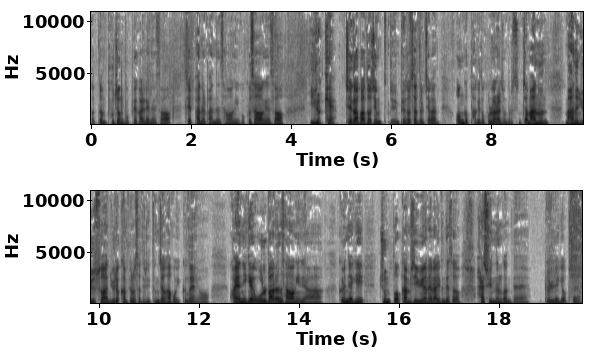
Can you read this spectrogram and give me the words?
어떤 부정부패 관련해서 재판을 받는 상황이고 그 상황에서 이렇게 제가 봐도 지금 변호사들 제가 언급하기도 곤란할 정도로 진짜 많은 많은 유수한 유력한 변호사들이 등장하고 있거든요. 네. 과연 이게 올바른 상황이냐 그런 얘기 준법감시위원회나 이런 데서 할 수 있는 건데 별 얘기 없어요.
